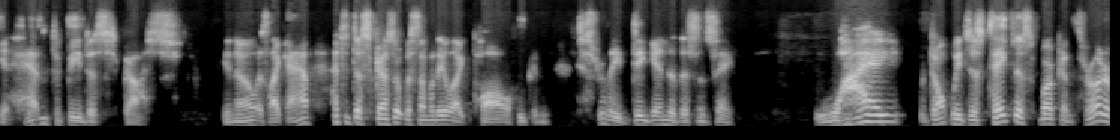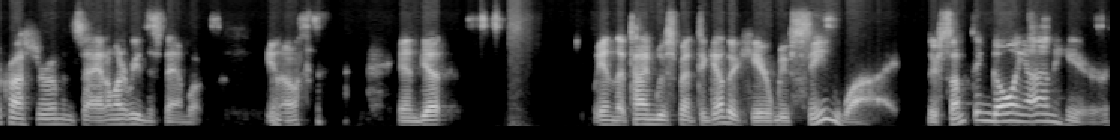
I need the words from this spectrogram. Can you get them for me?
it had to be discussed. You know, it's like I have had to discuss it with somebody like Paul who can just really dig into this and say, why don't we just take this book and throw it across the room and say, I don't want to read this damn book, you know? and yet in the time we've spent together here, we've seen why. There's something going on here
